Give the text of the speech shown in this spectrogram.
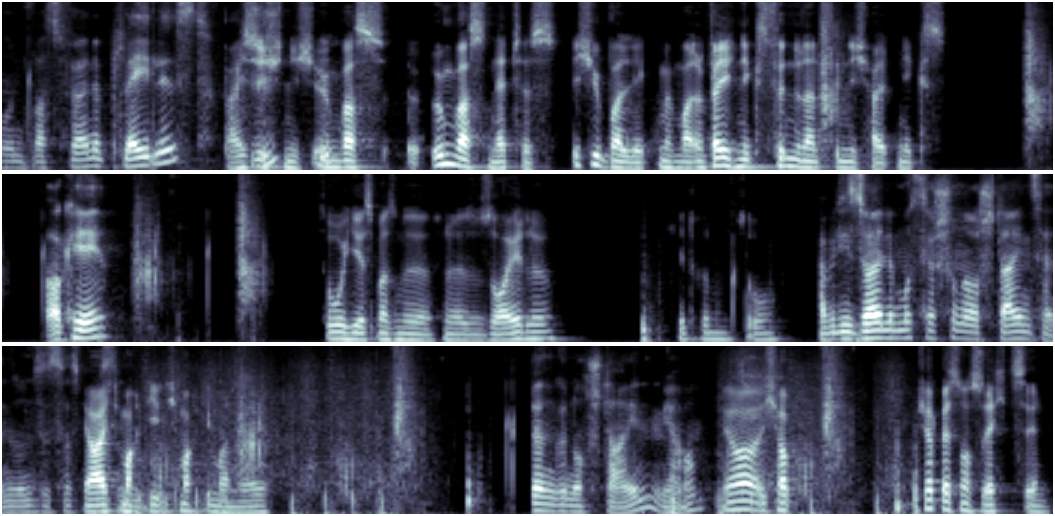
Und was für eine Playlist? weiß Hm? ich nicht, irgendwas, irgendwas Nettes. Ich überleg mir mal. Und wenn ich nichts finde, dann finde ich halt nichts. Okay. So, hier ist mal so eine, so eine Säule. Hier drin, so. Aber die Säule muss ja schon aus Stein sein, sonst ist das Ja, ich mach die, ich mach die manuell. Dann genug Stein, ja. Ja, ich hab, ich hab jetzt noch 16.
